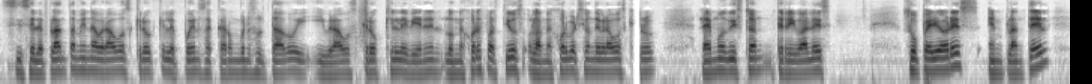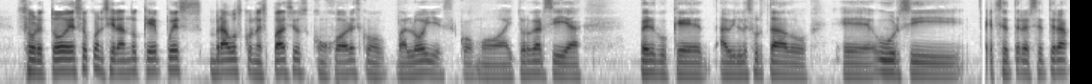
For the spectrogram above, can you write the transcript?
si se le planta bien a Bravos, creo que le pueden sacar un buen resultado y, Bravos creo que le vienen los mejores partidos o la mejor versión de Bravos creo la hemos visto ante rivales superiores en plantel, sobre todo eso considerando que pues Bravos con espacios, con jugadores como Baloyes, como Aitor García, Pérez Buquet, Hurtado, eh, Ursi, etcétera, etcétera,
